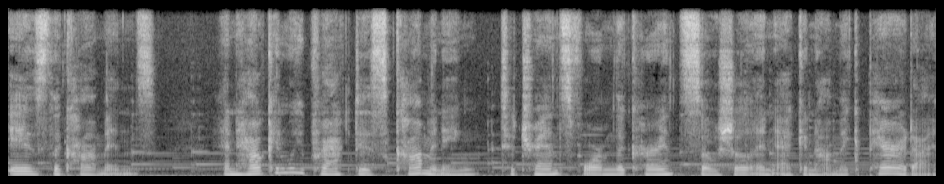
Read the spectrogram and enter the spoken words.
is the commons, and how can we practice commoning to transform the current social and economic paradigm?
